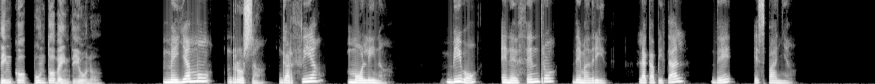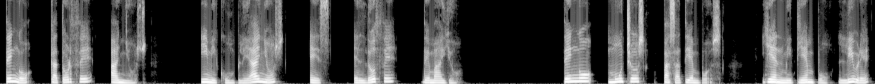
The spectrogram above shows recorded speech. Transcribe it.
5.21 Me llamo Rosa García Molina. Vivo en el centro de Madrid, la capital de España. Tengo 14 años y mi cumpleaños es el 12 de mayo. Tengo muchos pasatiempos y en mi tiempo libre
